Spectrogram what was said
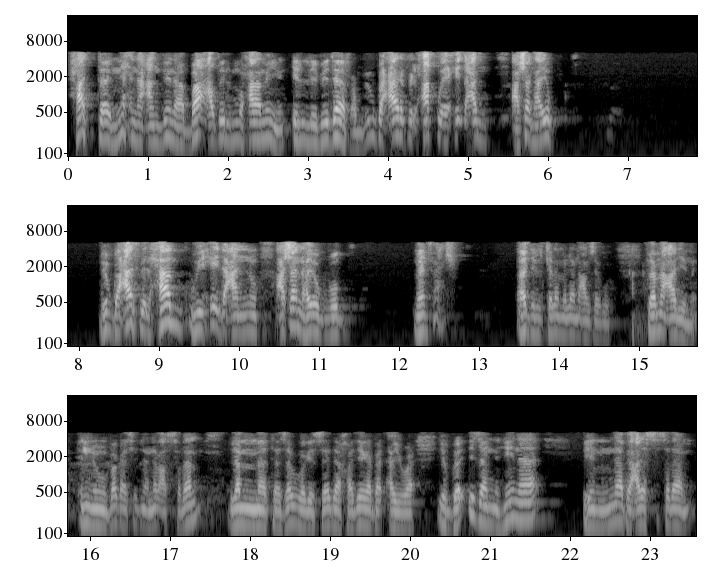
حتى إن إحنا عندنا بعض المحامين اللي بيدافعوا بيبقى عارف الحق ويحيد عنه عشان هيقبض بيبقى عارف الحق ويحيد عنه عشان هيقبض. ما ينفعش. هذا الكلام اللي أنا عاوز اقوله فما علينا. إنه بقى سيدنا النبي عليه الصلاة لما تزوج السيدة خديجة قال أيوة. يبقى إذا هنا النبي عليه الصلاة والسلام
